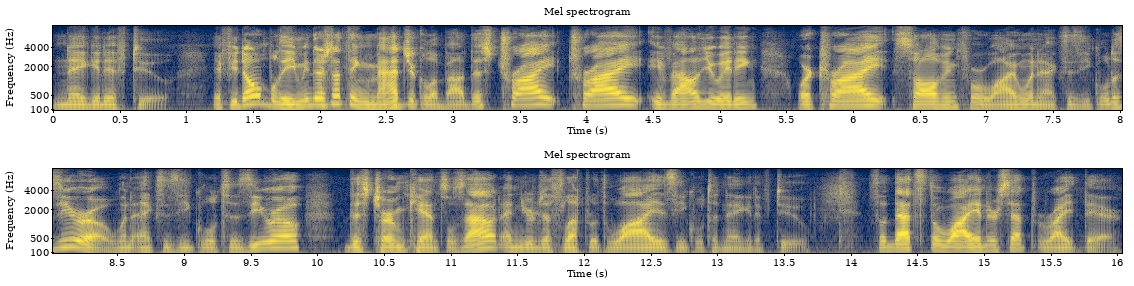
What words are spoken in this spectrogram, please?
negative 2. If you don't believe me, there's nothing magical about this. Try, try evaluating or try solving for y when x is equal to 0. When x is equal to 0, this term cancels out, and you're just left with y is equal to negative 2. So that's the y-intercept right there.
